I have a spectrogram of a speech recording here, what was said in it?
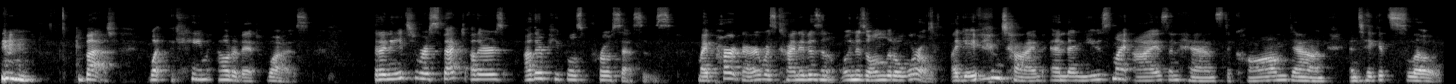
but what came out of it was that i need to respect others other people's processes my partner was kind of in in his own little world i gave him time and then used my eyes and hands to calm down and take it slow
